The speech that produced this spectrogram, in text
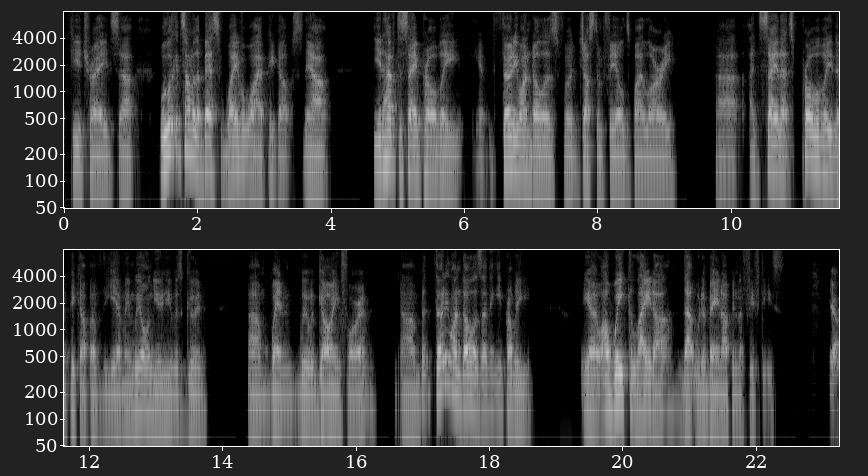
a few trades. Uh, we'll look at some of the best waiver wire pickups. Now, you'd have to say probably yeah, thirty-one dollars for Justin Fields by Laurie. Uh, I'd say that's probably the pickup of the year. I mean, we all knew he was good um, when we were going for him, um, but thirty-one dollars, I think he probably, you know, a week later that would have been up in the fifties. Yeah.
